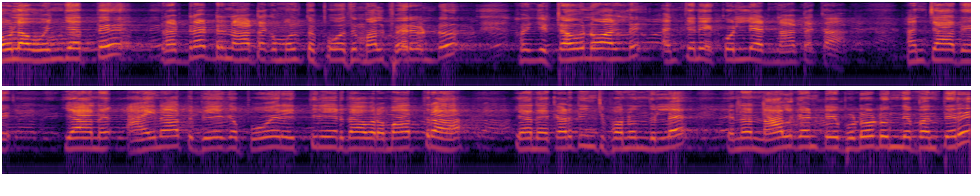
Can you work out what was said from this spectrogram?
ಅವಳ ಒಂಜತ್ತು, ರಡ್ ರಡ್ ನಾಟಕ ಮುಲ್ತು ಪೋದು ಮಲ್ಪೆರುಂಡು. ಒಂಜಿ ಟೌನ್ ಹಾಲ್ ಅಂಚನೆ ಕೊಲ್ಲೆಡ್ ನಾಟಕ. ಅಂಚಾದು, ಯಾನ್ ಆಯ್ನಾತ್ ಬೇಗ ಪೋಯರ್ ಎತ್ತಿನೇಡ್ದವರ ಮಾತ್ರ ಯಾನ್ ಕಡ್ದಿಂಚು ಪನೊಂದಿಲ್ಲ ಏನ ನಾಲ್ಕು ಗಂಟೆ ಬಿಡೋಡುಂದೆ ಬಂತೇರಿ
